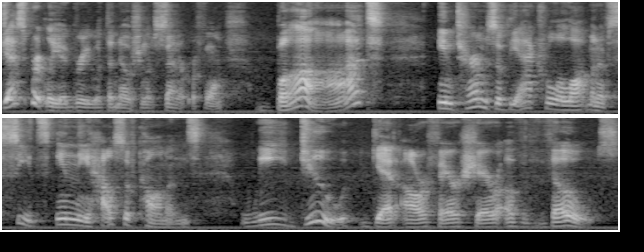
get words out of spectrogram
desperately agree with the notion of Senate reform. But in terms of the actual allotment of seats in the House of Commons, we do get our fair share of those.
